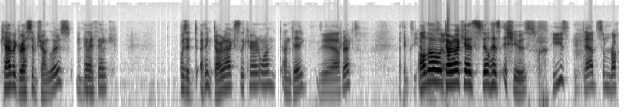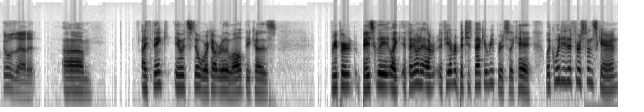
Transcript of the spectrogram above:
kind of aggressive junglers, and I think was it I think Dardoch's the current one on Dig, Yeah. correct? I think. I believe Although so. Dardoch has still has issues. he's had some rough goes at it. Um, I think it would still work out really well because Reaper basically like if anyone ever if he ever bitches back at Reaper, it's like, hey, look what he did for Svenskeren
